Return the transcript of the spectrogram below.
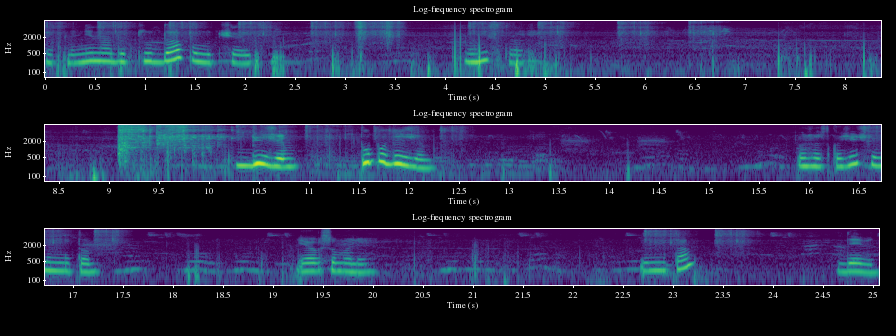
Так, мені надо туда, получается. Мені страшно. Біжим. Тупо біжим. Боже, скажіть, що він не там. Я вас умоляю. Він не там? Де він?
